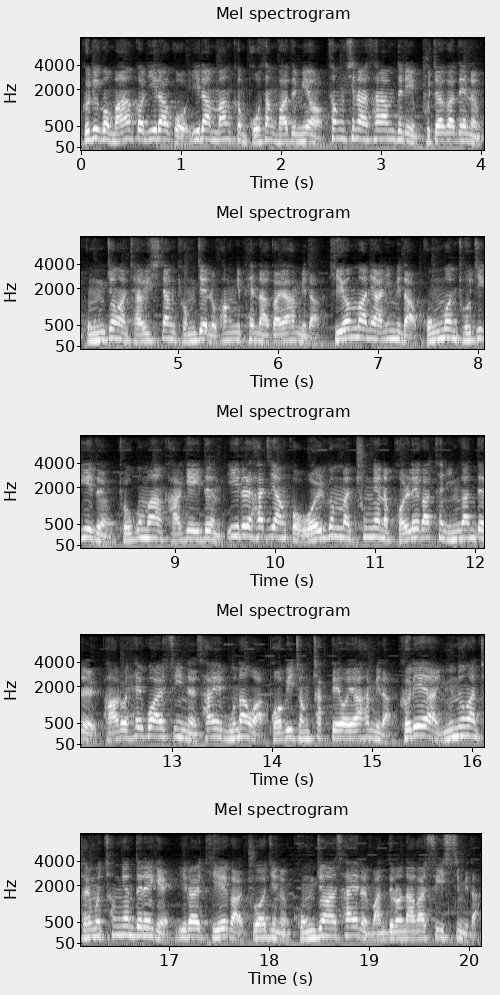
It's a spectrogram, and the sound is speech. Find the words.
그리고 마음껏 일하고 일한 만큼 보상받으며 성실한 사람들이 부자가 되는 공정한 자유시장 경제를 확립해 나가야 합니다. 기업만이 아닙니다. 공무원 조직이든 조그마한 가게이든 일을 하지 않고 월급만 축내는 벌레 같은 인간들을 바로 해고할 수 있는 사회 문화와 법이 정착되어야 합니다. 그래야 유능한 젊은 청년들에게 일할 기회가 주어지는 공정한 사회를 만들어 나갈 수 있습니다.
